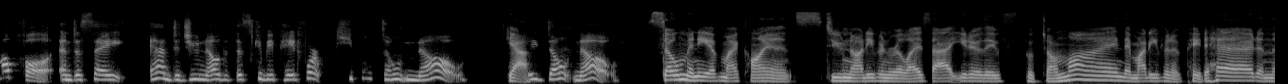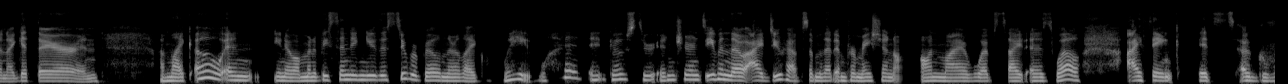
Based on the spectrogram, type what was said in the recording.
helpful and to say and did you know that this can be paid for people don't know Yeah. they don't know So many of my clients do not even realize that. You know, they've booked online, they might even have paid ahead. And then I get there and I'm like, oh, and, you know, I'm going to be sending you this super bill. And they're like, wait, what? It goes through insurance, even though I do have some of that information on my website as well. I think it's a great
